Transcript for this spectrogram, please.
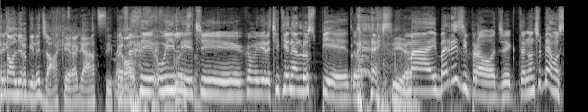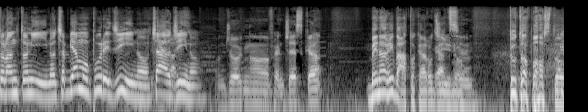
infatti- togliervi le giacche, ragazzi. Ma però infatti Willy questo- ci, come dire, ci tiene allo spiedo. Eh sì, eh. Ma i Barresi Project non ci abbiamo solo Antonino, ci abbiamo pure Gino. Ciao Gino. Buongiorno Francesca. Ben arrivato, caro Gino. Tutto a posto?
